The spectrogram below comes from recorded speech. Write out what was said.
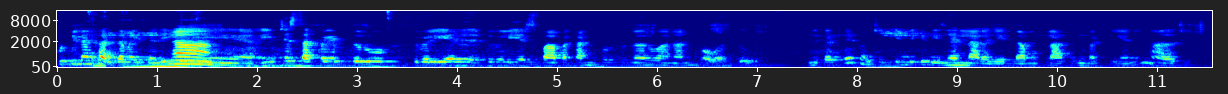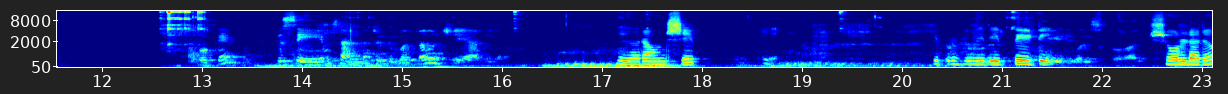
పుట్టినాక అర్థమవుతుంది. ఇంచెస్ తక్కువ చెప్తున్నారు ట్వెల్వ్ ఇయర్ ట్వెల్వ్ ఇయర్స్ పాపకి అనుకుంటున్నారు అని అనుకోవద్దు. ఎందుకంటే కొంచెం కిందికి డిజైన్ లాగా చేద్దాము క్లాత్ని బట్టి అని ఆలోచించినాం ఓకే? సేమ్ సంగ చుట్టుకొలత చేయాలి ఇక. రౌండ్ షేప్ ఇప్పుడు ఇది పీటీ shoulder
